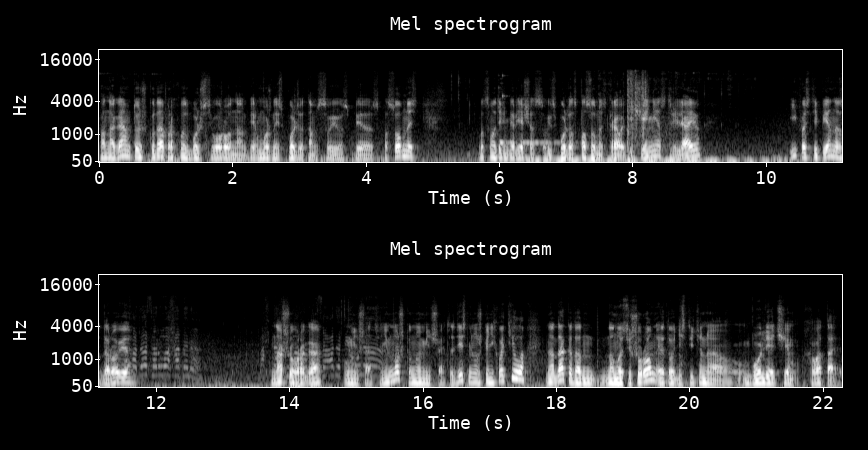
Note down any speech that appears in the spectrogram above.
по ногам, то есть куда проходит больше всего урона. Например, можно использовать там свою способность, вот смотрите, например, я сейчас использовал способность кровотечения, стреляю. И постепенно здоровье нашего врага уменьшается. Немножко, но уменьшается. Здесь немножко не хватило. Иногда, когда наносишь урон, этого действительно более чем хватает.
